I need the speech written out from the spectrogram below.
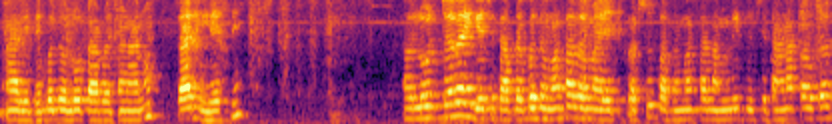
આ રીતે બધો લોટ આપણે ચણાનો ચારી લેશે. હવે લોટ ચલાઈ ગયો છે તો આપણે બધો મસાલો એમાં એડ કરશું. તો આપણે મસાલામાં લીધું છે ધાણા પાવડર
